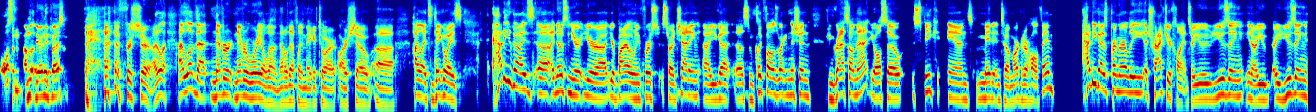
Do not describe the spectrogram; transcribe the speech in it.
Awesome. I'm not the only person. For sure. I, lo- I love that. Never, never worry alone. That'll definitely make it to our, our show uh, highlights and takeaways. How do you guys? Uh, I noticed in your your uh, your bio when we first started chatting, uh, you got uh, some ClickFunnels recognition. Congrats on that. You also speak and made it into a marketer Hall of Fame how do you guys primarily attract your clients? Are you using you know are you are you using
